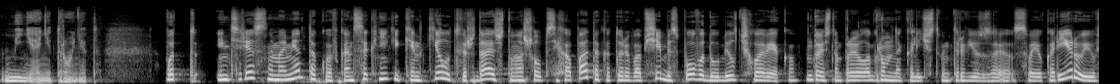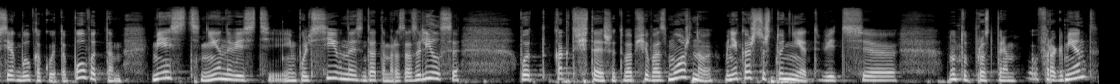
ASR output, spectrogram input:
меня не тронет. Вот интересный момент такой. В конце книги Кен Килл утверждает, что нашел психопата, который вообще без повода убил человека. Ну, то есть он провел огромное количество интервью за свою карьеру, и у всех был какой-то повод, там, месть, ненависть, импульсивность, да, там, разозлился. Вот как ты считаешь, это вообще возможно? Мне кажется, что нет, ведь, э, ну, тут просто прям фрагмент,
